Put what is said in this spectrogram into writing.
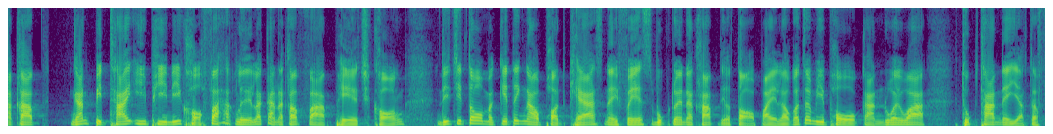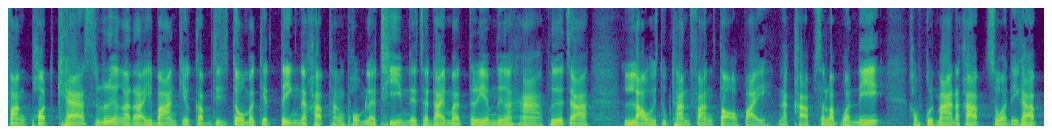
นะครับ งั้นปิดท้าย EP นี้ขอฝากเลยแล้วกันนะครับ ฝากเพจของ Digital Marketing Now Podcast ใน Facebook ด้วยนะครับ เดี๋ยวต่อไปเราก็จะมีโพลกันด้วยว่าทุกท่านเนี่ยอยากจะฟังพอดแคสต์เรื่องอะไรบ้างเกี่ยวกับ Digital Marketing นะครับ ทางผมและทีมเนี่ยจะได้มาเตรียมเนื้อหาเพื่อจะเล่าให้ทุกท่านฟังต่อไปนะครับสำหรับวันนี้ขอบคุณมากนะครับ สวัสดีครับ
